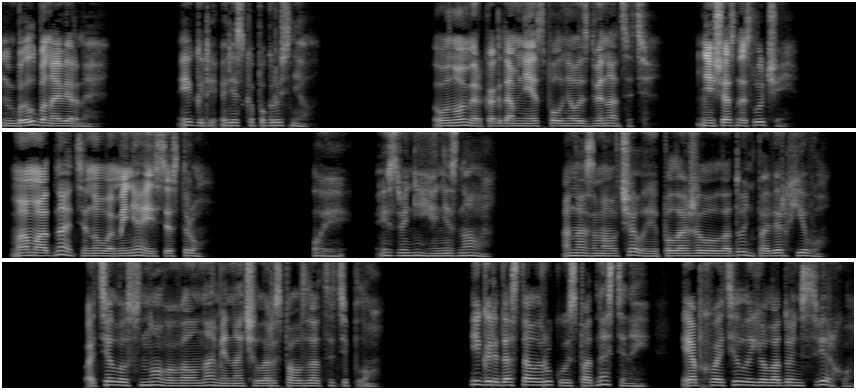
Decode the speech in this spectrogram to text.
«Был бы, наверное». Игорь резко погрустнел. Он умер, когда мне исполнилось 12. Несчастный случай. Мама одна тянула меня и сестру. Ой, извини, я не знала. Она замолчала и положила ладонь поверх его. По телу снова волнами начало расползаться тепло. Игорь достал руку из-под Настиной и обхватил ее ладонь сверху,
